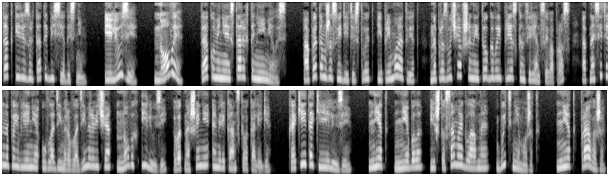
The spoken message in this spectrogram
так и результаты беседы с ним. Иллюзии? Новые? Так у меня и старых-то не имелось. Об этом же свидетельствует и прямой ответ на прозвучавший на итоговой пресс-конференции вопрос относительно появления у Владимира Владимировича новых иллюзий в отношении американского коллеги. Какие такие иллюзии? Нет, не было, и что самое главное, быть не может. Нет, право же,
